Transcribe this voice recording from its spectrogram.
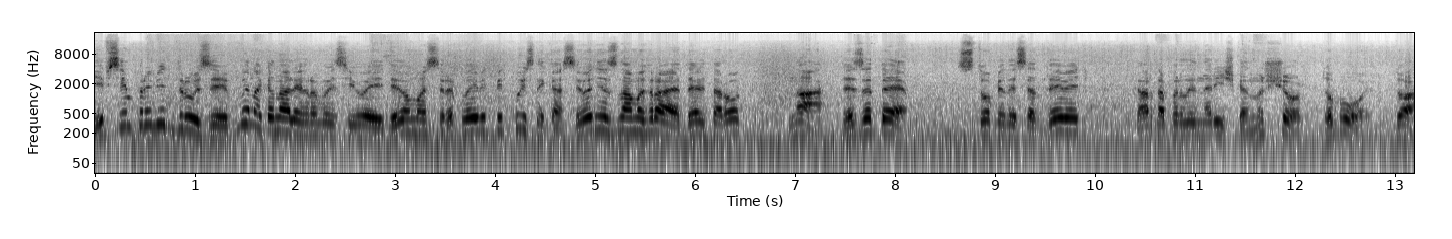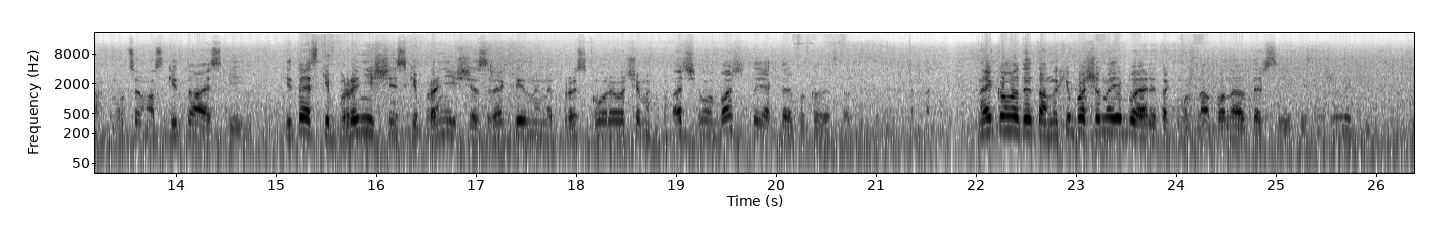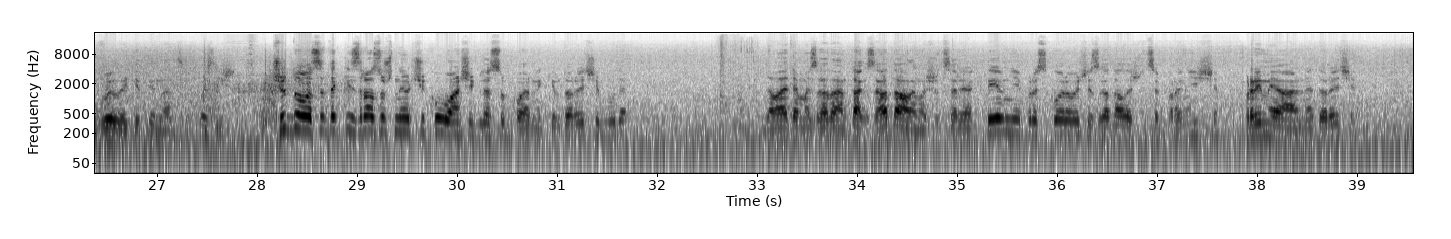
І всім привіт, друзі! Ви на каналі Гравець UA дивимось реплей від підписника. Сьогодні з нами грає Дельта Рок на ДЗТ 159. Карта Перлинна річка. Ну що ж, до бою. Да, ну це у нас китайський. Китайське броніщенське броніще з реактивними прискорювачами. Бачимо, бачите, як треба користуватися? На якому титан? Ну хіба що на ЄБРі так можна, або на ЛТшці якісь дуже легкі вилетіти на цю позицію. Чудово, це такий зразу ж неочікуванчик для суперників, до речі, буде. Давайте ми згадаємо. Так, згадали ми, що це реактивні прискорювачі, згадали, що це броніще, преміальне, до речі.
